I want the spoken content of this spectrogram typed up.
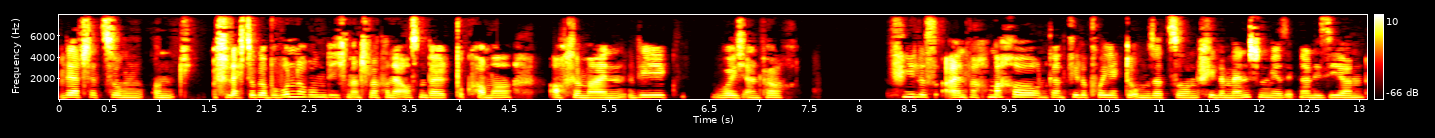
Wertschätzung und vielleicht sogar Bewunderung, die ich manchmal von der Außenwelt bekomme, auch für meinen Weg, wo ich einfach vieles einfach mache und ganz viele Projekte umsetze und viele Menschen mir signalisieren,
